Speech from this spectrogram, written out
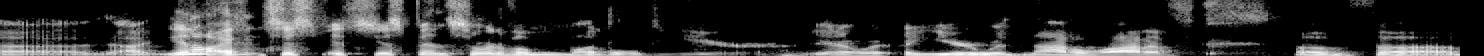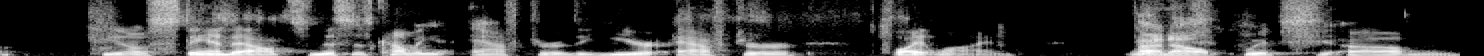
uh, I- you know, it's just it's just been sort of a muddled year. You know, a year with not a lot of of uh, you know standouts, and this is coming after the year after Flightline. I which- know. Which um,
